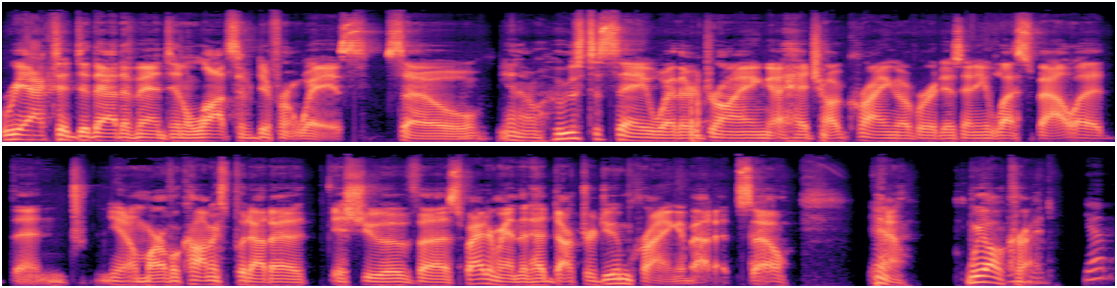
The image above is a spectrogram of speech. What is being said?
reacted to that event in lots of different ways. So, you know, who's to say whether drawing a hedgehog crying over it is any less valid than, you know, Marvel Comics put out a issue of uh, Spider-Man that had Doctor Doom crying about it. So, you know, we all cried. Yep.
